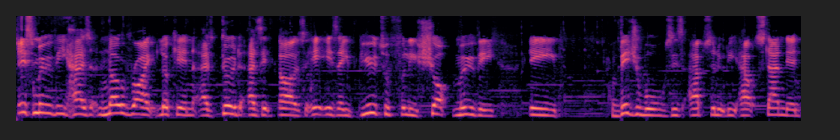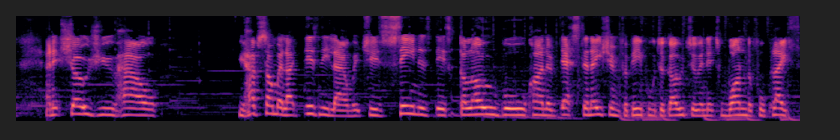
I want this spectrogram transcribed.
This movie has no right looking as good as it does. It is a beautifully shot movie. The visuals is absolutely outstanding and it shows you how you have somewhere like Disneyland which is seen as this global kind of destination for people to go to and its wonderful place.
